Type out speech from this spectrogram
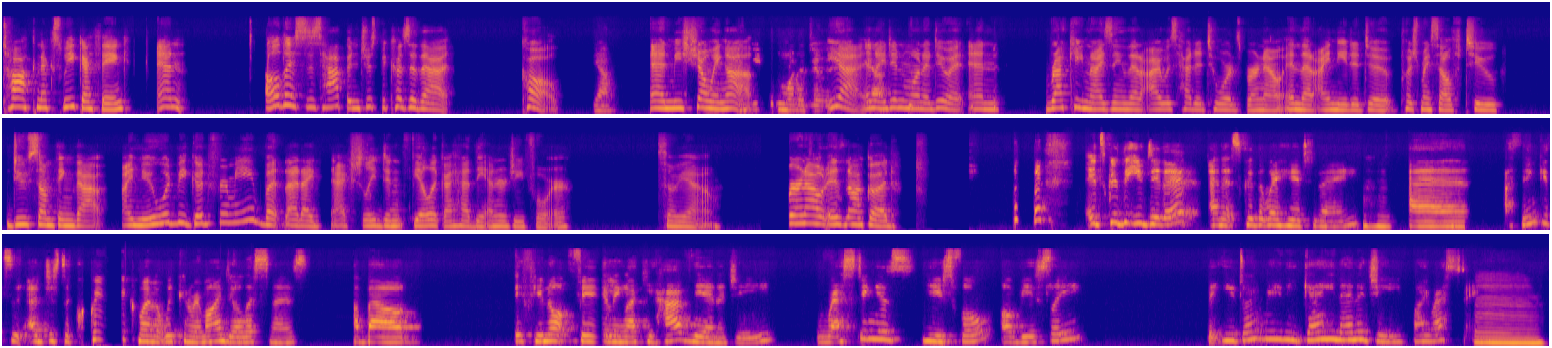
talk next week I think. And all this has happened just because of that call. Yeah. and me showing And up. you didn't want to do it. yeah and i didn't want to do it. And recognizing that i was headed towards burnout and that i needed to push myself to do something that i knew would be good for me but that i actually didn't feel like i had the energy for so yeah burnout is not good It's good that you did it, and it's good that we're here today. Mhm. And I think it's a- just a quick moment we can remind your listeners about if you're not feeling like you have the energy, resting is useful, obviously, but you don't really gain energy by resting. Mm,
